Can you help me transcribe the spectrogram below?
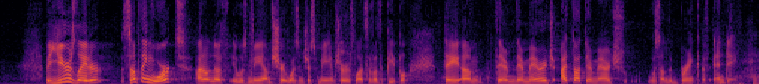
but years later, something worked. I don't know if it was me. I'm sure it wasn't just me. I'm sure there's lots of other people. They, um, their, their marriage, I thought their marriage was on the brink of ending.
